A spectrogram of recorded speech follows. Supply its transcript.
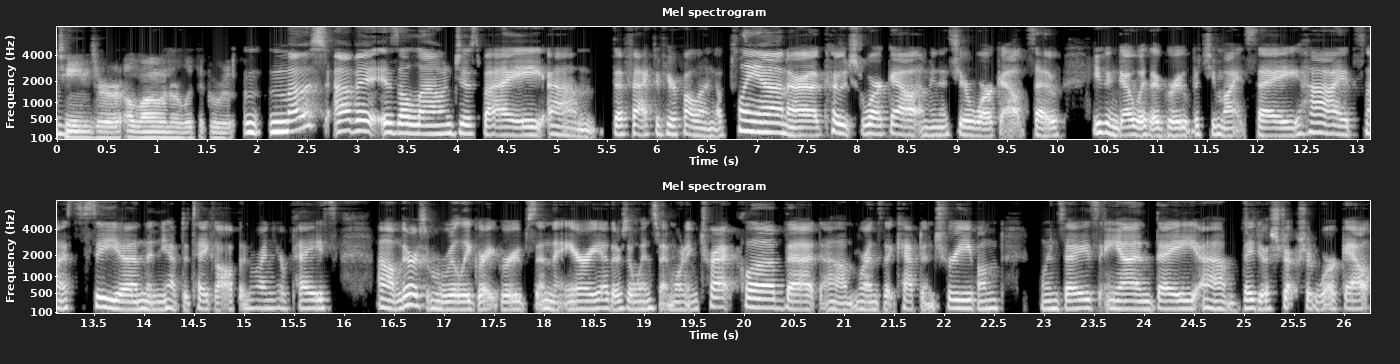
Mm-hmm. routines or alone or with a group? Most of it is alone just by um, the fact if you're following a plan or a coached workout. I mean, it's your workout. So you can go with a group, but you might say, Hi, it's nice to see you. And then you have to take off and run your pace. Um, there are some really great groups in the area. There's a Wednesday morning track club that um, runs at Captain Shreve on Wednesdays, and they um, they do a structured workout.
